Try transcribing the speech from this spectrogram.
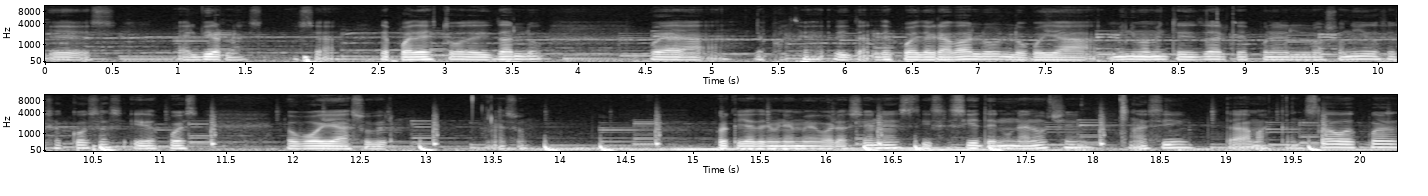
que es el viernes. O sea, después de esto, de editarlo, voy a después de, editar, después de grabarlo, lo voy a mínimamente editar, que es poner los sonidos y esas cosas, y después lo voy a subir. Eso porque ya terminé mis evaluaciones, hice 7 en una noche, así, estaba más cansado después,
